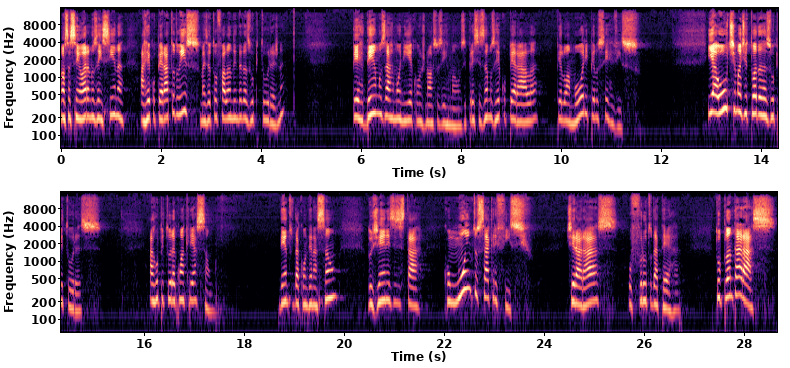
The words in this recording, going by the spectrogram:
Nossa Senhora nos ensina a recuperar tudo isso, mas eu estou falando ainda das rupturas, né? Perdemos a harmonia com os nossos irmãos e precisamos recuperá-la pelo amor e pelo serviço. E a última de todas as rupturas, a ruptura com a criação. Dentro da condenação, do Gênesis está: com muito sacrifício tirarás o fruto da terra. Tu plantarás,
